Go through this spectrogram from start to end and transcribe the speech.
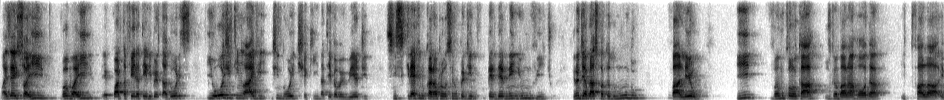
Mas é isso aí, vamos aí. É, Quarta-feira tem Libertadores e hoje tem live de noite aqui na TV Alviverde. Se inscreve no canal para você não perder, perder nenhum vídeo. Grande abraço para todo mundo. Valeu. E vamos colocar os gambá na roda e falar e,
